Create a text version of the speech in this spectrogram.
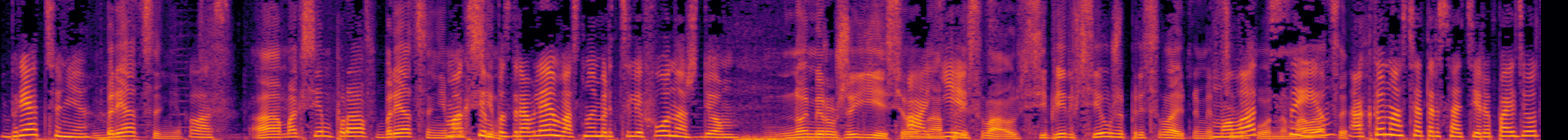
Бряцание. Бряцание. Класс. А Максим прав, бряцание. Максим, Максим, поздравляем вас, номер телефона ждем. Номер уже есть, а, он есть. прислал. Теперь все уже присылают номер Молодцы. телефона. Молодцы. А кто у нас в театр сатиры пойдет?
